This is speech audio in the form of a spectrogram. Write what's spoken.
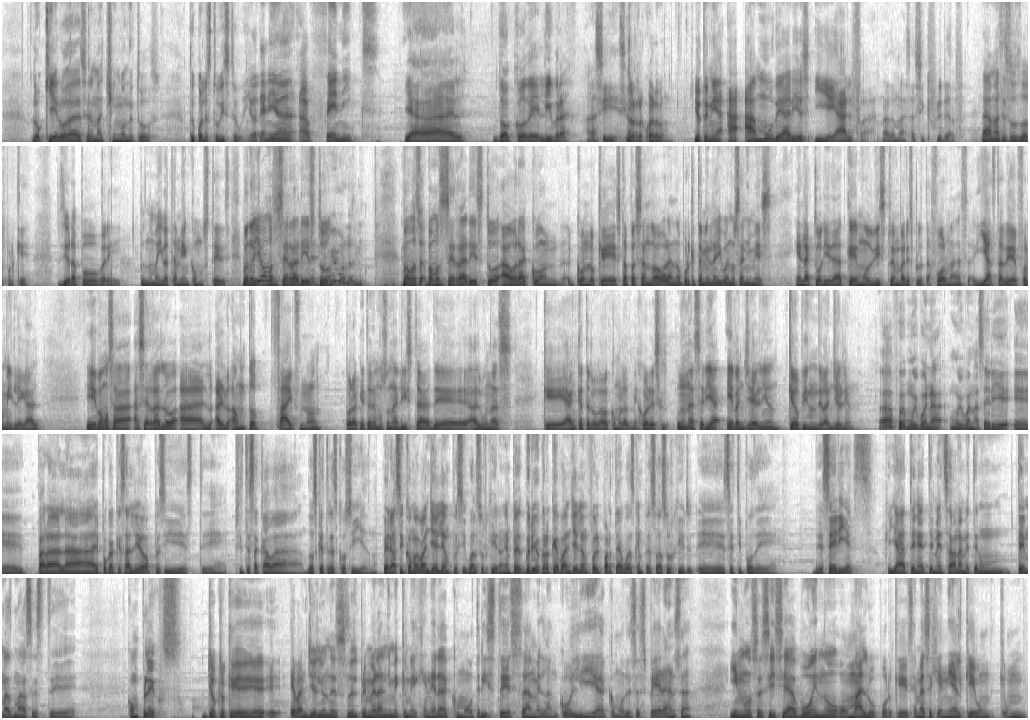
Lo quiero, es el más chingón de todos. ¿Tú cuáles tuviste, güey? Yo tenía a Fénix y al Doco de Libra. Ah, sí, sí lo recuerdo. Yo tenía a Amu de Aries y a Alfa. nada más a Siegfried Elf. Nada más esos dos, porque pues, yo era pobre pues no me iba tan bien como ustedes. Bueno, ya vamos a cerrar esto. Vamos, a- vamos a cerrar esto ahora con, con lo que está pasando ahora, ¿no? Porque también hay buenos animes en la actualidad que hemos visto en varias plataformas y hasta de forma ilegal. Eh, vamos a, a cerrarlo al- a un top 5, ¿no? Por aquí tenemos una lista de algunas que han catalogado como las mejores. Una sería Evangelion. ¿Qué opinan de Evangelion? Ah, fue muy buena, muy buena serie. Eh, para la época que salió, pues sí, este, sí te sacaba dos que tres cosillas, ¿no? Pero así como Evangelion, pues igual surgieron. Yo creo que Evangelion fue el parteaguas que empezó a surgir eh, ese tipo de, de series que ya tenía, te empezaban a meter un, temas más, este, complejos. Yo creo que eh, Evangelion es el primer anime que me genera como tristeza, melancolía, como desesperanza. Y no sé si sea bueno o malo, porque se me hace genial que, un, que, un,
